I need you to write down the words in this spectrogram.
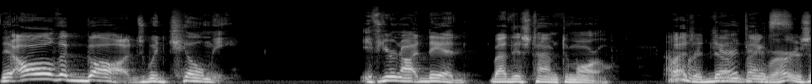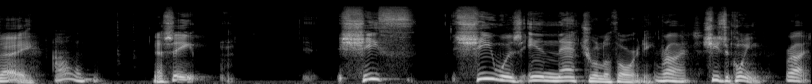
that all the gods would kill me if you're not dead by this time tomorrow. Oh, Well, that's a dumb thing for her to say. Oh. Now, see, she th- she was in natural authority. Right. She's a queen. Right.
